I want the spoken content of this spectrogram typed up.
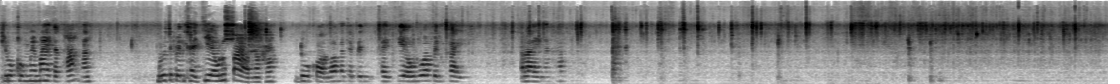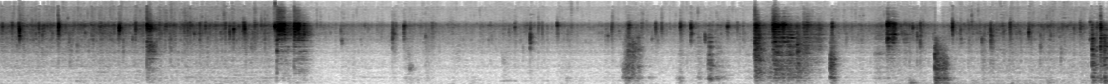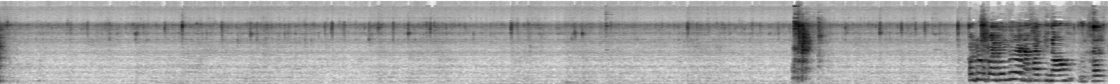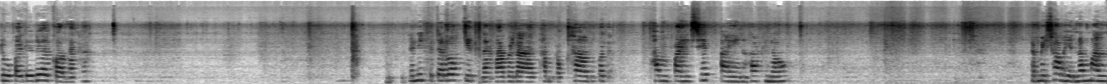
คิดว่าคงไม่ไหม้กระทะนะไม่รู้จะเป็นไข่เจียวหรือเปล่านะคะ ดูก่อนว่ามันจะเป็นไข่เจียวหรือว่าเป็นไข่อะไรนะคะ ก็ดูไปเรื่อยๆนะคะ พี่น้องนะคะ ดูไปเรื่อยๆก่อนนะคะอันนี้ก็จะโรคจิตนะคะ เวลาทำกับข้าวนี่ก็จะทำไปเช็ดไปนะคะ พี่น้องจะไม่ชอบเห็นน้ำมัน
